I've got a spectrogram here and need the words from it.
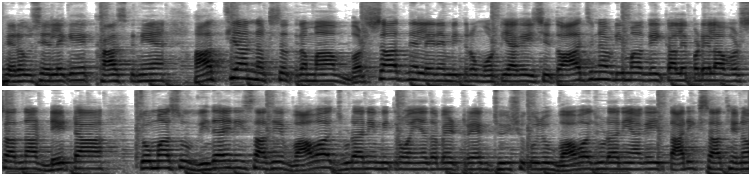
ફેરવશે. એટલે કે ખાસ કરીને હાથિયા નક્ષત્રમાં વરસાદને લઈને મિત્રો મોટી ગઈ છે. તો આજના વિડીયોમાં ગઈકાલે પડેલા વરસાદના ડેટા ચોમાસું વિદાયની સાથે વાવાઝોડાની મિત્રો, અહીંયા તમે ટ્રેક જોઈ શકો છો. વાવાઝોડાની આગાહી તારીખ સાથેનો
